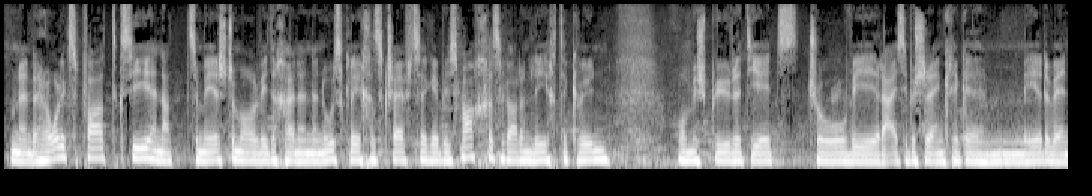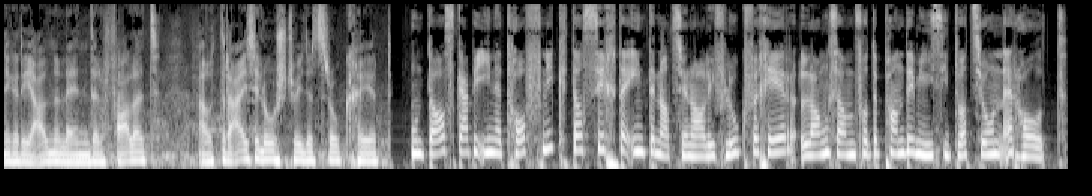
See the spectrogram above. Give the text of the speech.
auf einem Erholungspfad gewesen, haben zum ersten Mal wieder ein ausgleiches Geschäftsergebnis machen, sogar einen leichten Gewinn. Und wir spüren jetzt schon, wie Reisebeschränkungen mehr oder weniger in allen Ländern fallen. Auch die Reiselust wieder zurückkehrt. Und das gebe ihnen die Hoffnung, dass sich der internationale Flugverkehr langsam von der Pandemiesituation erholt.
